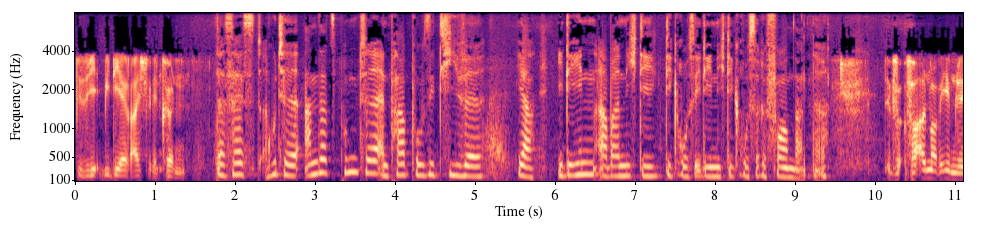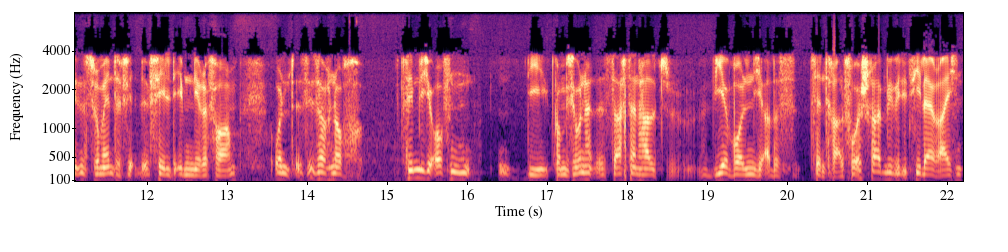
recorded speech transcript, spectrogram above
wie, sie, wie die erreicht werden können. Das heißt, gute Ansatzpunkte, ein paar positive ja, Ideen, aber nicht die, die große Idee, nicht die große Reform dann. Ja. Vor allem auf Ebene der Instrumente fehlt eben die Reform. Und es ist auch noch ziemlich offen, die Kommission sagt dann halt, wir wollen nicht alles zentral vorschreiben, wie wir die Ziele erreichen.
